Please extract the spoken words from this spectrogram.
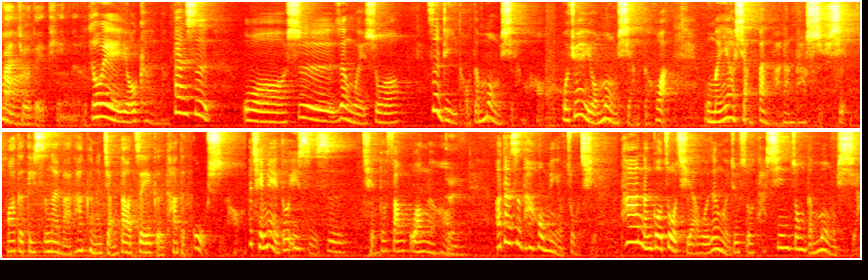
半就得停了。对，有可能，但是。我是认为说，这里头的梦想哈，我觉得有梦想的话，我们要想办法让它实现。华特迪士尼吧，他可能讲到这个他的故事哈，他前面也都意思是钱都烧光了哈，对啊，但是他后面有做起来，他能够做起来，我认为就是说他心中的梦想，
